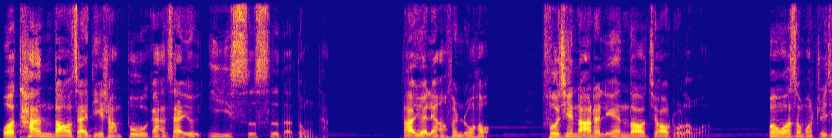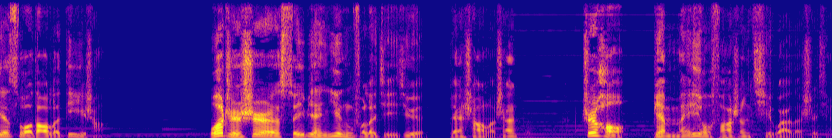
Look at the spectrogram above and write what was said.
我瘫倒在地上，不敢再有一丝丝的动弹。大约两分钟后，父亲拿着镰刀叫住了我。问我怎么直接坐到了地上，我只是随便应付了几句，便上了山，之后便没有发生奇怪的事情。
